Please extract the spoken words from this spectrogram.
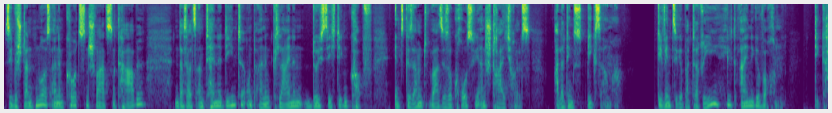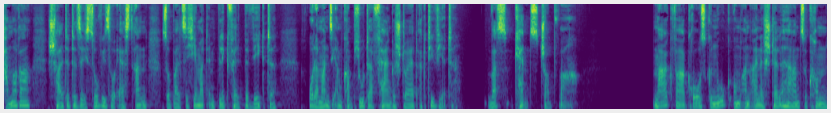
Sie bestand nur aus einem kurzen schwarzen Kabel, das als Antenne diente, und einem kleinen, durchsichtigen Kopf. Insgesamt war sie so groß wie ein Streichholz, allerdings biegsamer. Die winzige Batterie hielt einige Wochen. Die Kamera schaltete sich sowieso erst an, sobald sich jemand im Blickfeld bewegte oder man sie am Computer ferngesteuert aktivierte, was Kents Job war. Mark war groß genug, um an eine Stelle heranzukommen,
